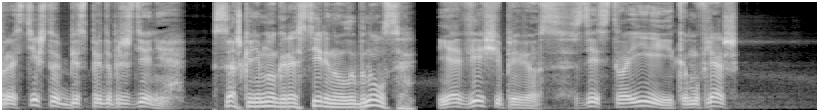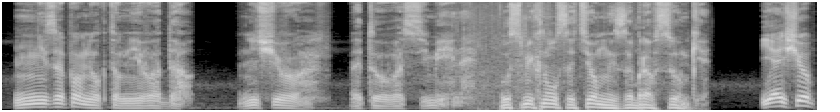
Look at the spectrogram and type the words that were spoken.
«Прости, что без предупреждения». Сашка немного растерянно улыбнулся. «Я вещи привез. Здесь твои и камуфляж. Не запомнил, кто мне его отдал». «Ничего, это у вас семейное. Усмехнулся темный, забрав сумки. Я еще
